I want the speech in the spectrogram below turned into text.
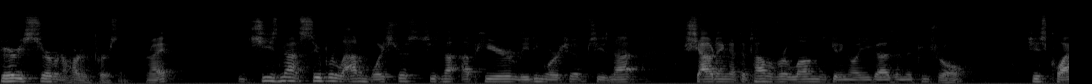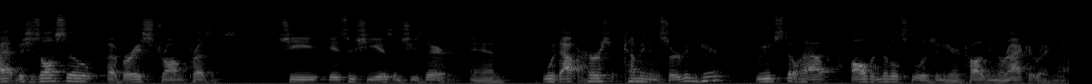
very servant-hearted person, right? She's not super loud and boisterous. She's not up here leading worship. She's not shouting at the top of her lungs, getting all you guys under control. She's quiet, but she's also a very strong presence. She is who she is, and she's there. And without her coming and serving here, we would still have all the middle schoolers in here causing a racket right now.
